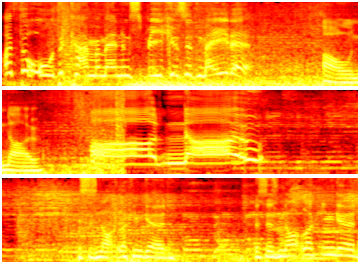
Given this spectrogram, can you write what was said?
I thought all the cameramen and speakers had made it. Oh no. Oh no. This is not looking good. This is not looking good.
